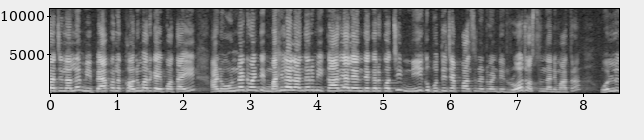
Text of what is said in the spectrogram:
రోజులలో మీ పేపర్లు కనుమరుగైపోతాయి. అండ్ ఉన్నటువంటి మహిళలందరూ మీ కార్యాలయం దగ్గరకు వచ్చి నీకు బుద్ధి చెప్పాల్సినటువంటి రోజు వస్తుందని మాత్రం ఒళ్ళు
